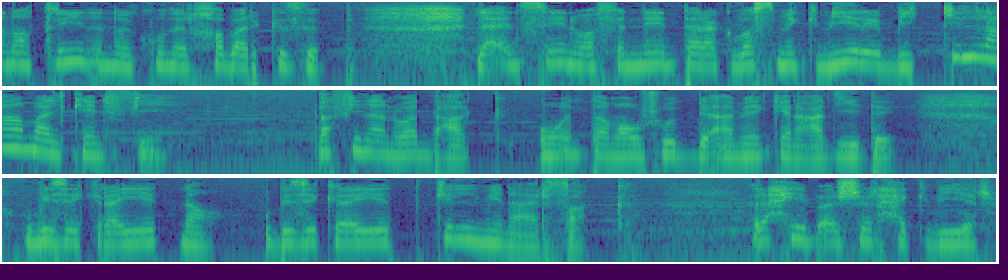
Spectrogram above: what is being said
كنا ناطرين إنه يكون الخبر كذب. لإنسان وفنان ترك بصمة كبيرة بكل عمل كان فيه. ما فينا نودعك وإنت موجود بأماكن عديدة وبذكرياتنا وبذكريات كل مين عرفك. رح يبقى الجرح كبير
